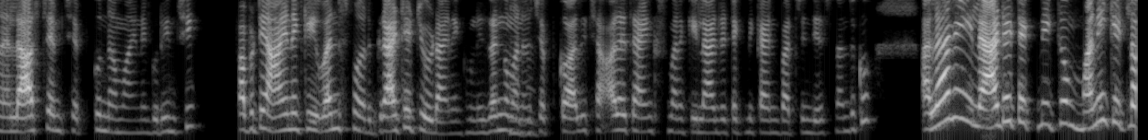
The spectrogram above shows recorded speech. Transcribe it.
మనం లాస్ట్ టైం చెప్పుకున్నాం ఆయన గురించి. కాబట్టి ఆయనకి వన్స్ మోర్ గ్రాటిట్యూడ్ ఆయనకు. నిజంగా మనం. చెప్పుకోవాలి. చాలా థ్యాంక్స్ మనకి ఈ లాడర్ టెక్నిక్ ఆయన పరిచయం చేసినందుకు. అలానే ఈ లాడర్ టెక్నిక్ మనీకి ఎట్లా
